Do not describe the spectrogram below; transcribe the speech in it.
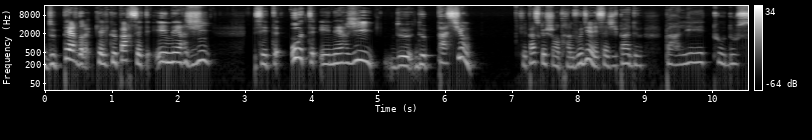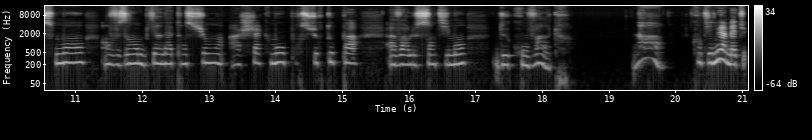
de perdre quelque part cette énergie, cette haute énergie de, de passion. C'est pas ce que je suis en train de vous dire. Il ne s'agit pas de parler tout doucement, en faisant bien attention à chaque mot pour surtout pas avoir le sentiment de convaincre. Non, continuez à mettre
